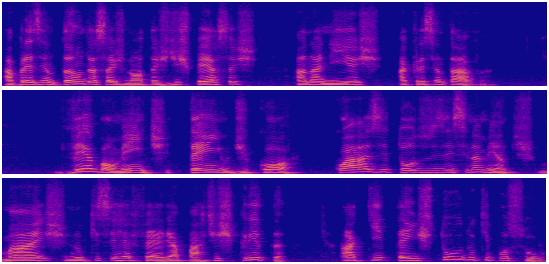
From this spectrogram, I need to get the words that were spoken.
Apresentando essas notas dispersas, Ananias acrescentava: Verbalmente, tenho de cor quase todos os ensinamentos, mas no que se refere à parte escrita, aqui tens tudo o que possuo.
